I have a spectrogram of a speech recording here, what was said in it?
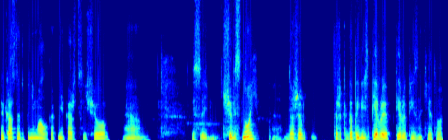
прекрасно это понимал, как мне кажется, еще, еще весной, э, даже, даже когда появились первые, первые признаки этого,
